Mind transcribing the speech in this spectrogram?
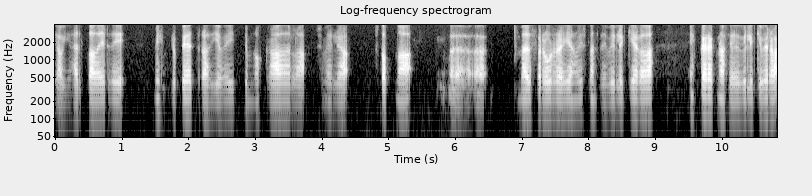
já, ég held að það er því miklu betra að ég veit um nokkra aðala sem vilja stopna uh, meðferðarúrræði hérna á Íslandi, þeir vilja gera það enga regna þegar þeir vilja ekki vera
